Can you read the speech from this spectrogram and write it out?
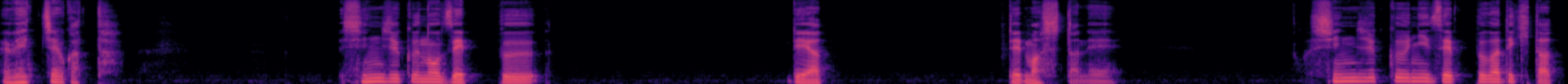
めっちゃよかった。新宿のゼップでやってましたね。新宿にゼップができたっ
